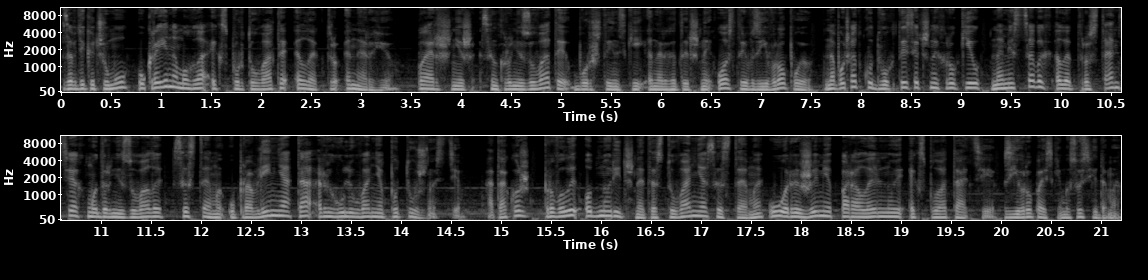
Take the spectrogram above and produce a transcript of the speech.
завдяки чому Україна могла експортувати електроенергію перш ніж синхронізувати бурштинський енергетичний острів з Європою, на початку 2000-х років на місцевих електростанціях модернізували системи управління та регулювання потужності, а також провели однорічне тестування системи у режимі паралельної експлуатації з європейськими сусідами.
